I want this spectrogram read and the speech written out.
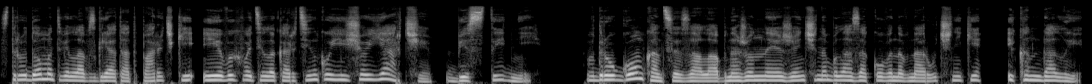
С трудом отвела взгляд от парочки и выхватила картинку еще ярче, бесстыдней. В другом конце зала обнаженная женщина была закована в наручники и кандалы,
